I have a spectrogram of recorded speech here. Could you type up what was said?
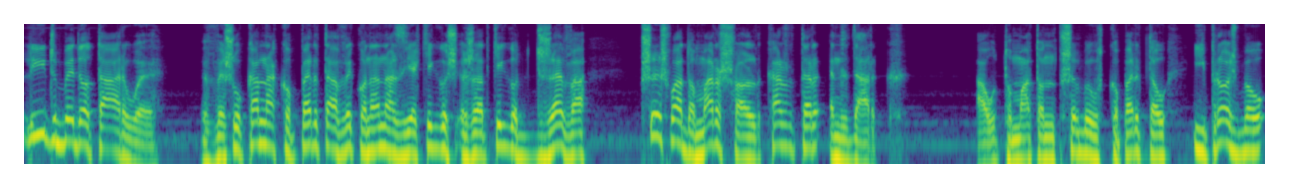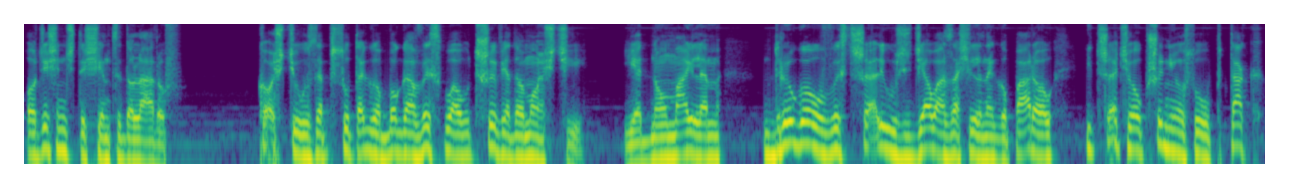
Liczby dotarły. Wyszukana koperta wykonana z jakiegoś rzadkiego drzewa przyszła do Marshall Carter and Dark. Automaton przybył z kopertą i prośbą o 10 tysięcy dolarów. Kościół zepsutego Boga wysłał trzy wiadomości. Jedną mailem, drugą wystrzelił z działa zasilanego parą i trzecią przyniósł ptak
